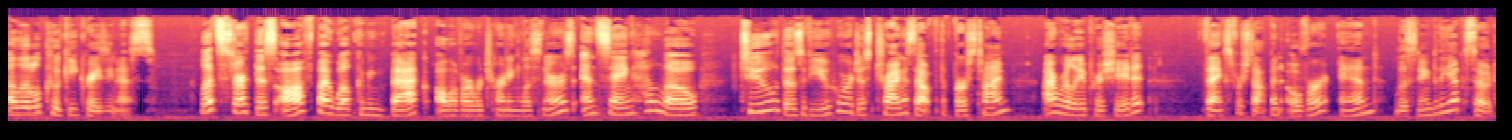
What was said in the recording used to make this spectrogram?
a little cookie craziness. Let's start this off by welcoming back all of our returning listeners and saying hello to those of you who are just trying us out for the first time. I really appreciate it. Thanks for stopping over and listening to the episode.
